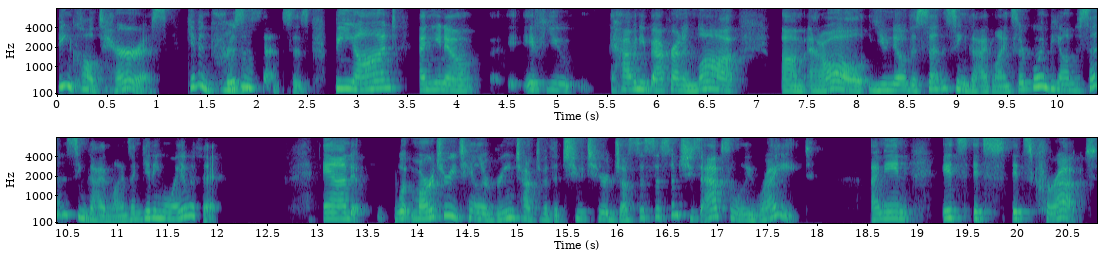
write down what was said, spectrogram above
being called terrorists, given prison mm-hmm. sentences beyond. And you know, if you have any background in law um, at all, you know the sentencing guidelines. They're going beyond the sentencing guidelines and getting away with it. And what Marjorie Taylor Greene talked about the two-tier justice system, she's absolutely right. I mean, it's it's it's corrupt.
